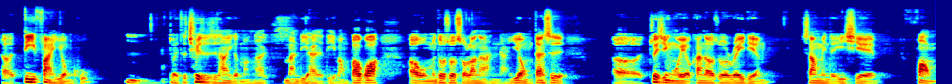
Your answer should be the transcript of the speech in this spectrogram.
呃 DeFi 用户，嗯对，这确实是它一个蛮害蛮厉害的地方。包括呃，我们都说 Solana 很难用，但是呃，最近我有看到说 Radium 上面的一些 farm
